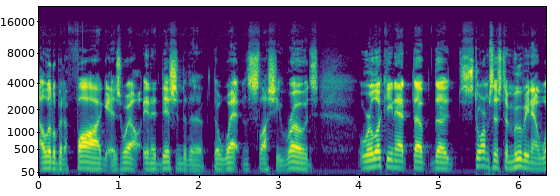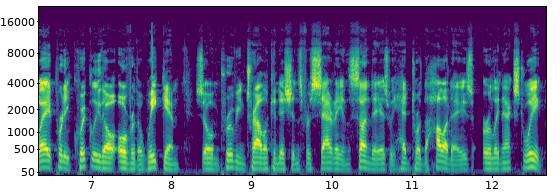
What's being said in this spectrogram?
a little bit of fog as well, in addition to the, the wet and slushy roads. We're looking at the, the storm system moving away pretty quickly, though, over the weekend, so improving travel conditions for Saturday and Sunday as we head toward the holidays early next week.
